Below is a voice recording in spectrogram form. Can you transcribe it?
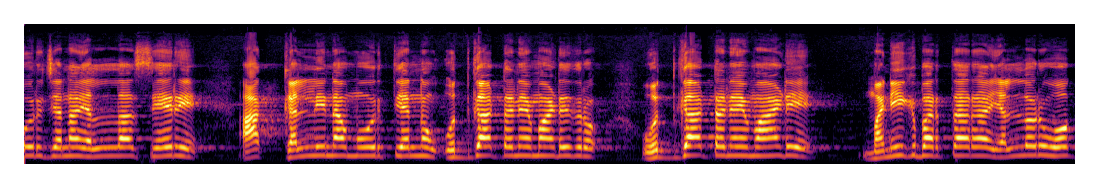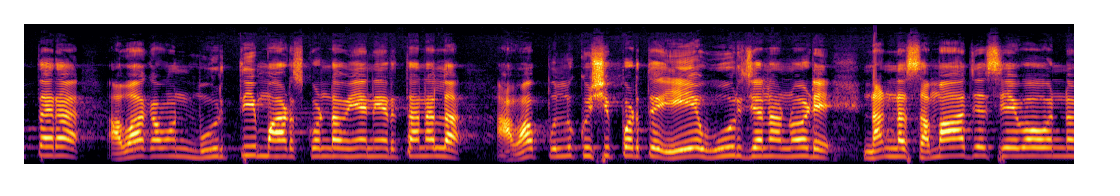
ಊರು ಜನ ಎಲ್ಲ ಸೇರಿ ಆ ಕಲ್ಲಿನ ಮೂರ್ತಿಯನ್ನು ಉದ್ಘಾಟನೆ ಮಾಡಿದರು. ಉದ್ಘಾಟನೆ ಮಾಡಿ ಮನೆಗೆ ಬರ್ತಾರ, ಎಲ್ಲರೂ ಹೋಗ್ತಾರ. ಅವಾಗ ಅವನ ಮೂರ್ತಿ ಮಾಡಿಸ್ಕೊಂಡವ ಏನಿರ್ತಾನಲ್ಲ ಅವ ಫುಲ್ ಖುಷಿ ಪಡ್ತು, ಏ ಊರು ಜನ ನೋಡಿ, ನನ್ನ ಸಮಾಜ ಸೇವವನ್ನು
